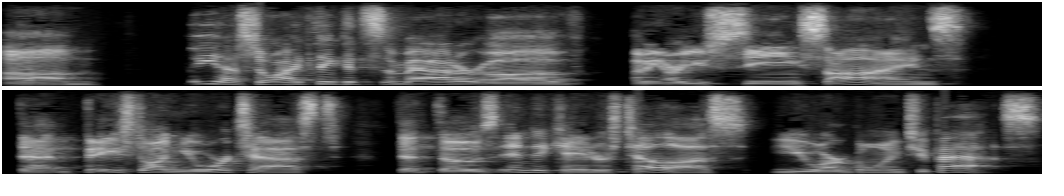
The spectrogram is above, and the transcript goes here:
Yeah. Um, but yeah, so I think it's a matter of, I mean, are you seeing signs that based on your test, that those indicators tell us you are going to pass?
